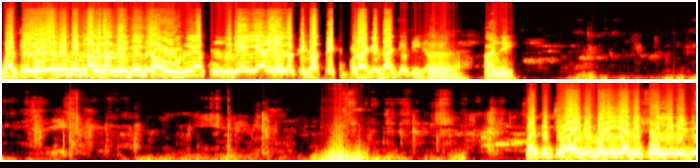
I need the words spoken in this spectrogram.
ਬਾਕੀ ਉਹ ਨਹੀਂ ਵੀ ਮਗਰੋਂ ਵੀਰ ਜੀ ਜੋ ਹੋ ਗਈਆਂ ਕੁੰਗੜੀਆਂ ਜਾਂ ਵੇਖ ਲਓ ਕਿੱਡਾ ਪਿੱਠ ਪੜਾ ਕਿੱਡਾ ਝੋਟੀ ਦਾ। ਹਾਂ। ਹਾਂਜੀ। ਬਾਕੀ ਚਵਾਈ ਦੀ ਬੜੀ ਜ਼ਿਆਦੀ ਪੋਲੀ ਵੀਰ ਜੀ।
